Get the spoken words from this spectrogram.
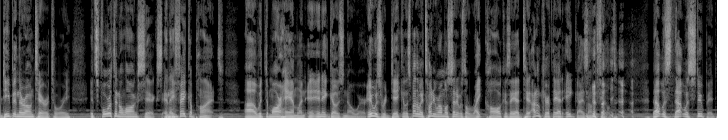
deep in their own territory. It's fourth and a long six, and they fake a punt uh, with Damar Hamlin, and, and it goes nowhere. It was ridiculous. By the way, Tony Romo said it was the right call because they had. Ten, I don't care if they had eight guys on the field. That was that was stupid.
